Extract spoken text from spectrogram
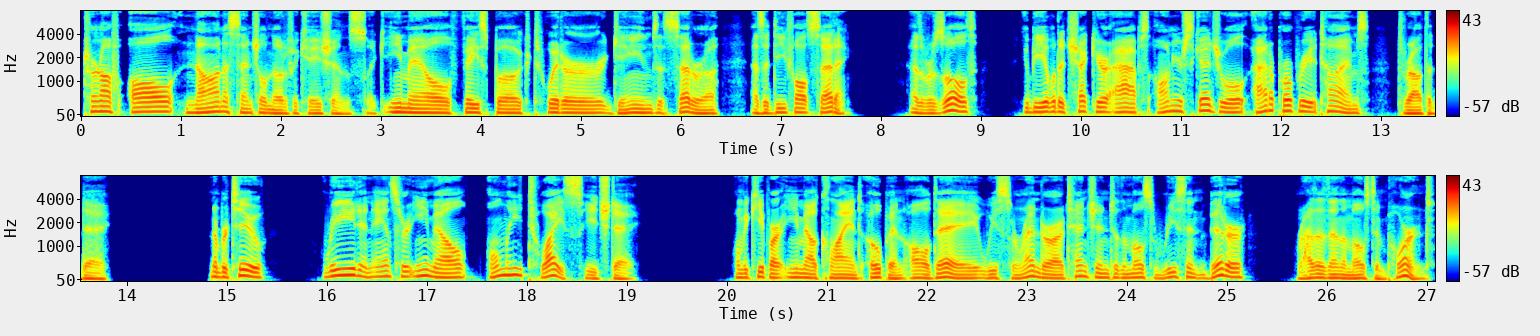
turn off all non essential notifications like email, Facebook, Twitter, games, etc., as a default setting. As a result, you'll be able to check your apps on your schedule at appropriate times throughout the day. Number two, read and answer email only twice each day. When we keep our email client open all day, we surrender our attention to the most recent bidder rather than the most important.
